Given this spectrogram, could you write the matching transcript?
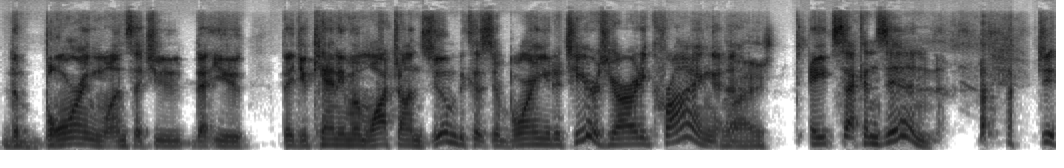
the boring ones that you, that you, that you can't even watch on Zoom because they're boring you to tears. You're already crying uh, Right. eight seconds in. do,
